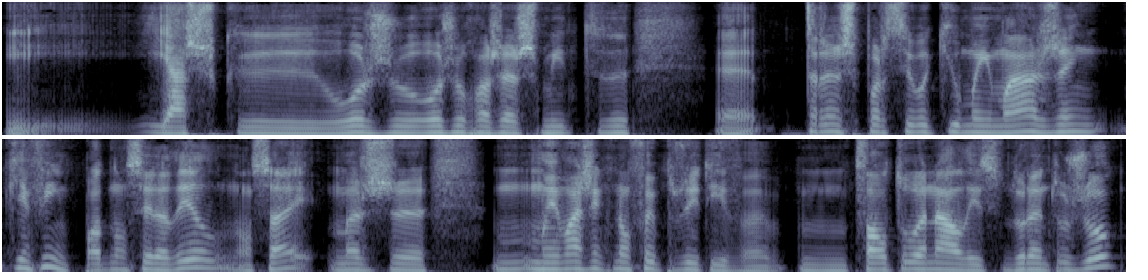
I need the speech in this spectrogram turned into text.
e, e, acho que hoje, hoje o Roger Schmidt uh, transpareceu aqui uma imagem que, enfim, pode não ser a dele, não sei, mas uh, uma imagem que não foi positiva. Hum, faltou análise durante o jogo,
